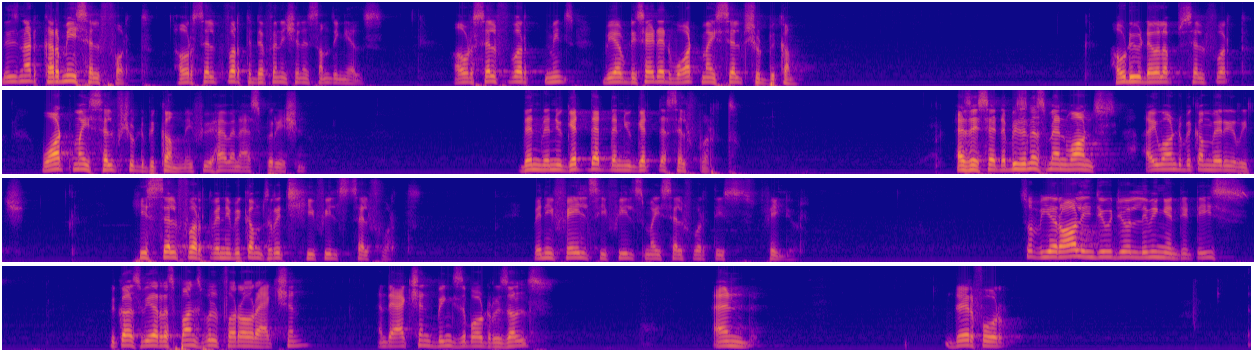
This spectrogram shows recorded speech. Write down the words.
This is not karmi self worth. Our self worth definition is something else. Our self worth means we have decided what my self should become. How do you develop self worth? what my self should become if you have an aspiration. Then, when you get that, then you get the self worth. As I said, a businessman wants, I want to become very rich. His self worth, when he becomes rich, he feels self worth. When he fails, he feels my self worth is failure. So, we are all individual living entities because we are responsible for our action and the action brings about results and therefore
